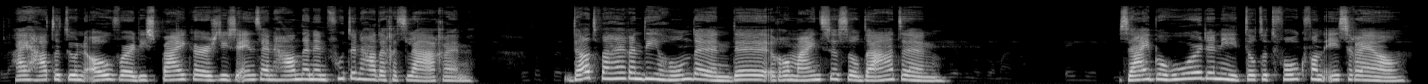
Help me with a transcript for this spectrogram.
Hij had het toen over die spijkers die ze in zijn handen en voeten hadden geslagen. Dat waren die honden, de Romeinse soldaten. Zij behoorden niet tot het volk van Israël.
